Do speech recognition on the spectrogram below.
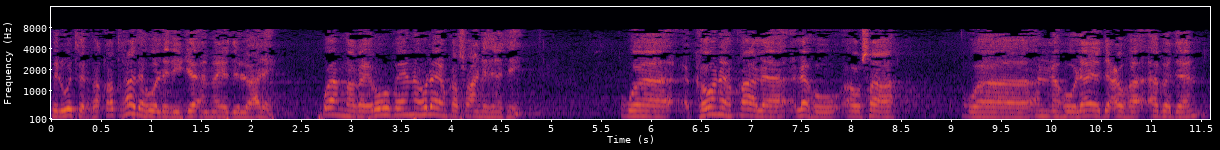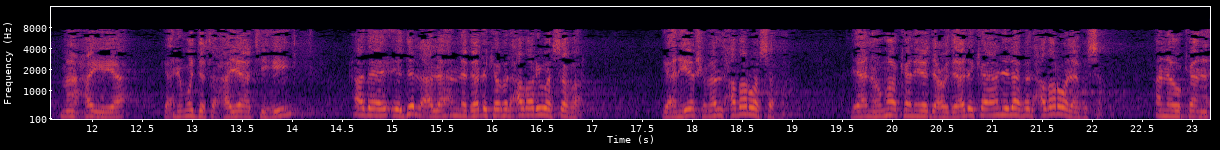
في الوتر فقط. هذا هو الذي جاء ما يدل عليه. وأما غيره فإنه لا ينقص عن اثنتين. وكونه قال له أوصاه وأنه لا يدعها أبدا ما حي يعني مدة حياته هذا يدل على أن ذلك في الحضر والسفر. يعني يشمل الحضر والسفر. لأنه ما كان يدع ذلك يعني لا في الحضر ولا في السفر. أنه كان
